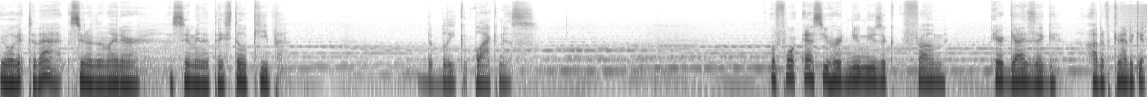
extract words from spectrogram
we will get to that sooner than later, assuming that they still keep the bleak blackness. Before S, you heard new music from Ehrgeizig out of Connecticut.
